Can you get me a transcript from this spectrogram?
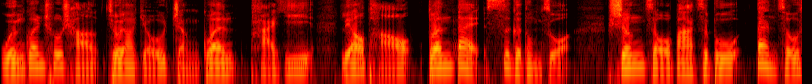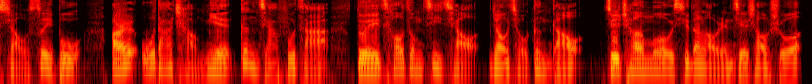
文官出场就要有整冠、排衣、撩袍、端带四个动作，生走八字步，旦走小碎步，而武打场面更加复杂，对操纵技巧要求更高。据唱木偶戏的老人介绍说，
